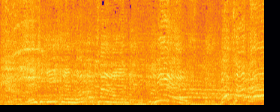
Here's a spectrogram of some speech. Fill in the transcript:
Introducing one more time, here's Butterman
